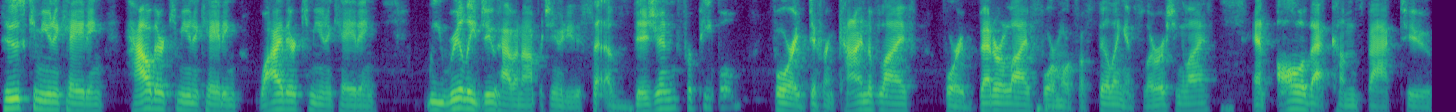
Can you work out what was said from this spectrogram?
who's communicating, how they're communicating, why they're communicating. We really do have an opportunity to set a vision for people for a different kind of life, for a better life, for a more fulfilling and flourishing life. And all of that comes back to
